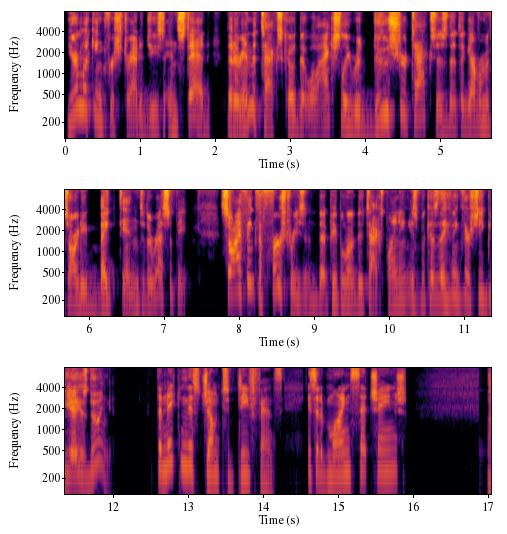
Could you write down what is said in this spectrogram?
You're looking for strategies instead that are in the tax code that will actually reduce your taxes that the government's already baked into the recipe. So I think the first reason that people don't do tax planning is because they think their CPA is doing it. Then making this jump to defense, is it a mindset change?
